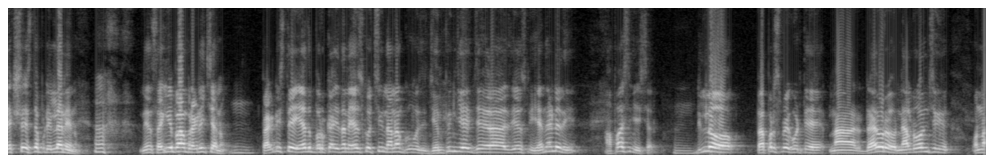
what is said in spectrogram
దీక్ష చేసేటప్పుడు వెళ్ళా నేను. నేను సంఘీభావం ప్రకటించాను. ప్రకటిస్తే ఏదో బురక ఏదైనా వేసుకొచ్చి నన్ను జంపింగ్ చేసుకుని ఏందండి అది అపాసం చేశారు. ఢిల్లో పెప్పర్ స్ప్రే కొడితే నా డ్రైవర్ నెల రోజు నుంచి ఉన్న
